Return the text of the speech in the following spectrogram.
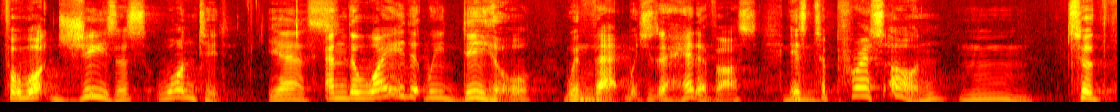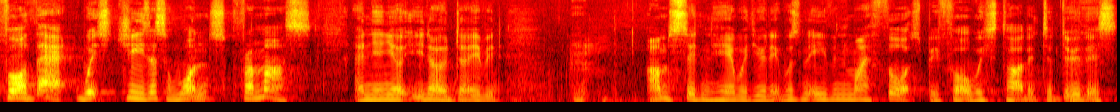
for what Jesus wanted. Yes. And the way that we deal with mm. that which is ahead of us is mm. to press on mm. To, for that which Jesus wants from us. And you know, you know, David, I'm sitting here with you, and it wasn't even my thoughts before we started to do this.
